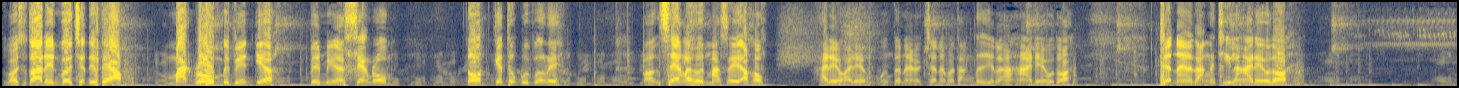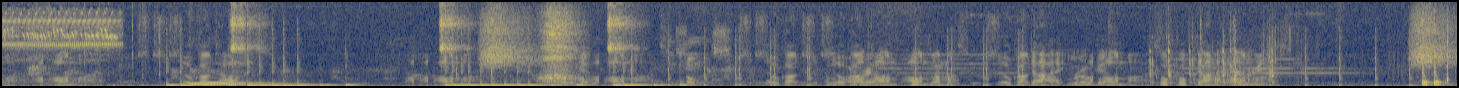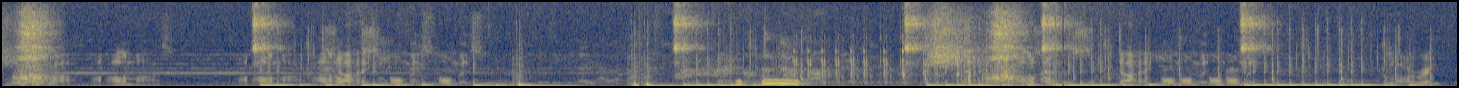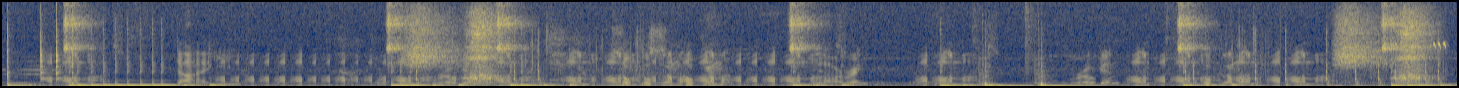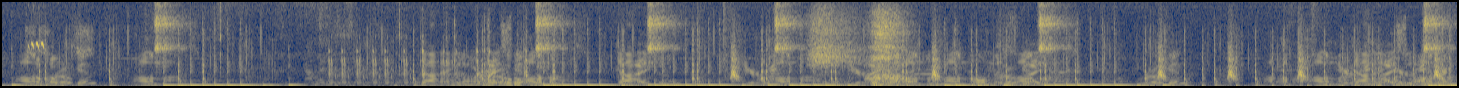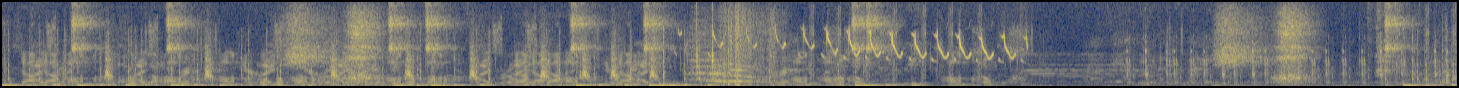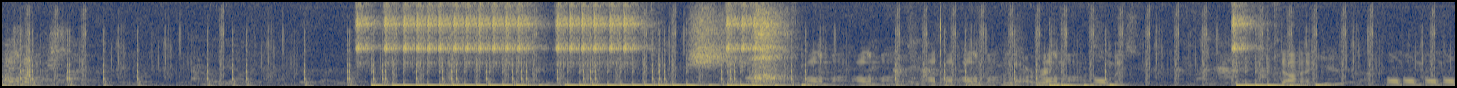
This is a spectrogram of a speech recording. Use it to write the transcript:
Và chúng ta đến với trận tiếp theo. Mark Rome bên phía bên kia. Bên mình là Seng Rome. Tốt, kết thúc đối phương đi. Vâng, Seng là hơn Marseille, à không. Hai đều, hai đều. Vâng, tên này, trận này mà thắng thì là hai đều thôi. Trận này mà thắng chỉ là hai đều thôi. Zokontal, Yuri, Zokontal, Ray. Almas, Somas, Somas, Somas. Lare, Donna E. Zokontal, Alma, Rogan, good? Alamaz. Die. Alamaz. Die. You're Alamaz. You're Alamaz. Alamaz. Rogan? Alamaz. Die. Die. Alamaz. Alamaz. Alamaz. Alamaz. Alamaz. Alamaz. Zokontal,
